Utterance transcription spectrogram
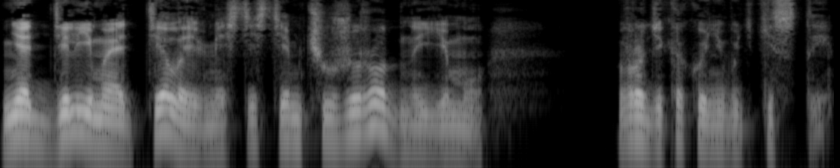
неотделимый от тела и вместе с тем чужеродный ему, вроде какой-нибудь кисты.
